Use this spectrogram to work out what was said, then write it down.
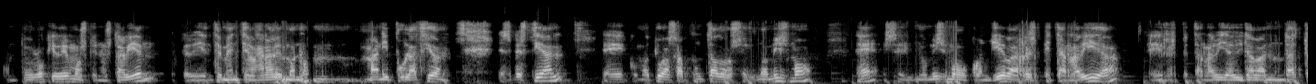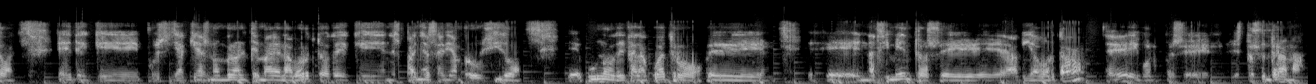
con todo lo que vemos que no está bien, porque evidentemente la grave manipulación es bestial, como tú has apuntado, ser uno mismo, ser uno mismo conlleva respetar la vida, eh, respetar la vida. Daban un dato eh, de que, pues ya que has nombrado el tema del aborto, de que en España se habían producido eh, uno de cada cuatro eh, nacimientos había abortado. y bueno, pues esto es un drama.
